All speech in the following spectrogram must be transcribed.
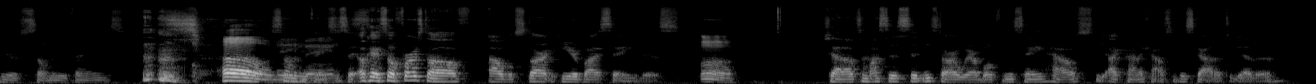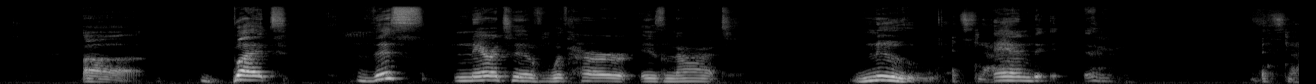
There are so many things. So many, so many things things. to say. Okay, so first off, I will start here by saying this. Mm. Shout out to my sis Sidney Starr. We are both in the same house, the iconic house of Biscotta together. Uh, but this narrative with her is not new, It's not. and it's not.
